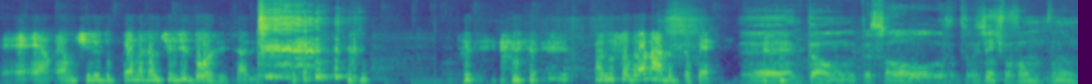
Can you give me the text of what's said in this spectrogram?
É, é, é um tiro do pé, mas é um tiro de 12, sabe? pra não sobrar nada do teu pé. É, então, pessoal. Gente, vamos. vamos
